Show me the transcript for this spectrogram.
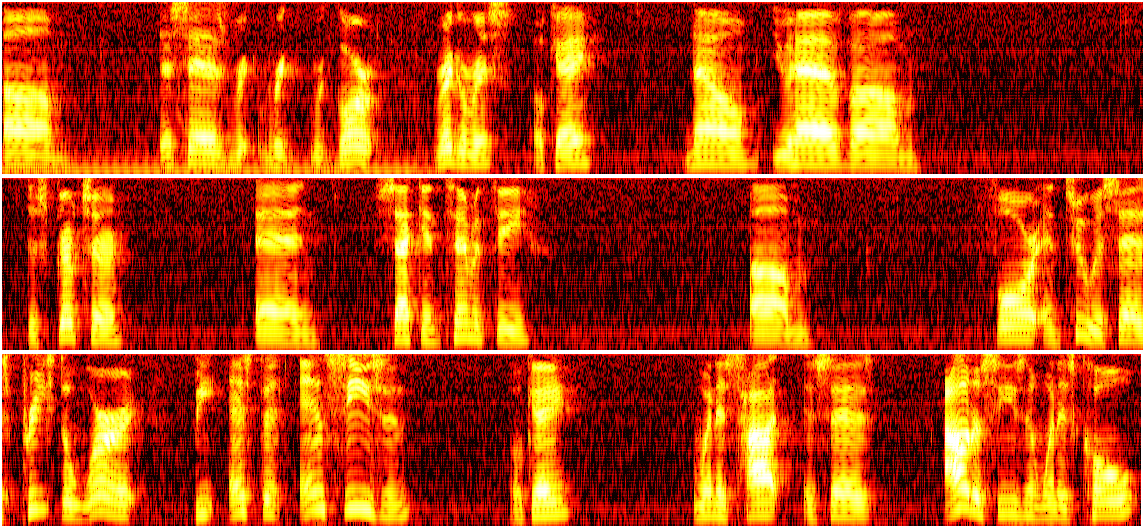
Um, it says rigor, rigorous, okay? Now, you have um, the scripture and Second Timothy um, 4 and 2. It says, Preach the word, be instant in season, okay? When it's hot, it says, out of season when it's cold.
